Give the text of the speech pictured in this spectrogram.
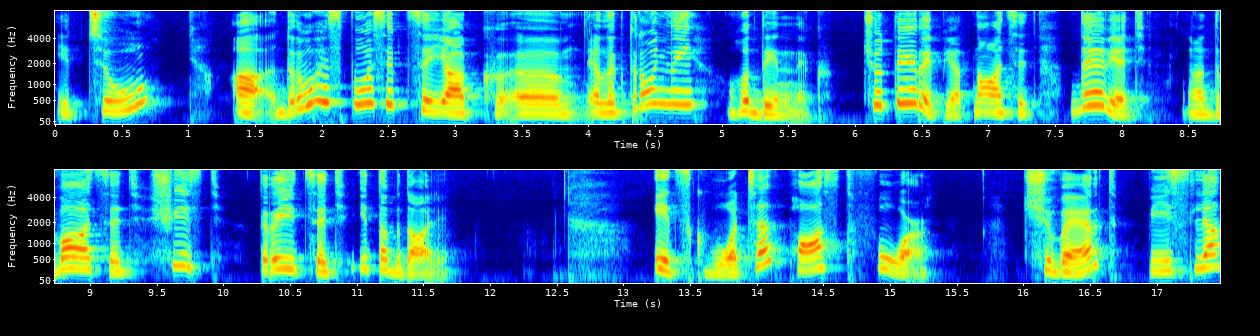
і to, а другий спосіб це як е, електронний годинник. 4.15, 9.20, 6.30 і так далі. It's quarter past four. Чверть після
